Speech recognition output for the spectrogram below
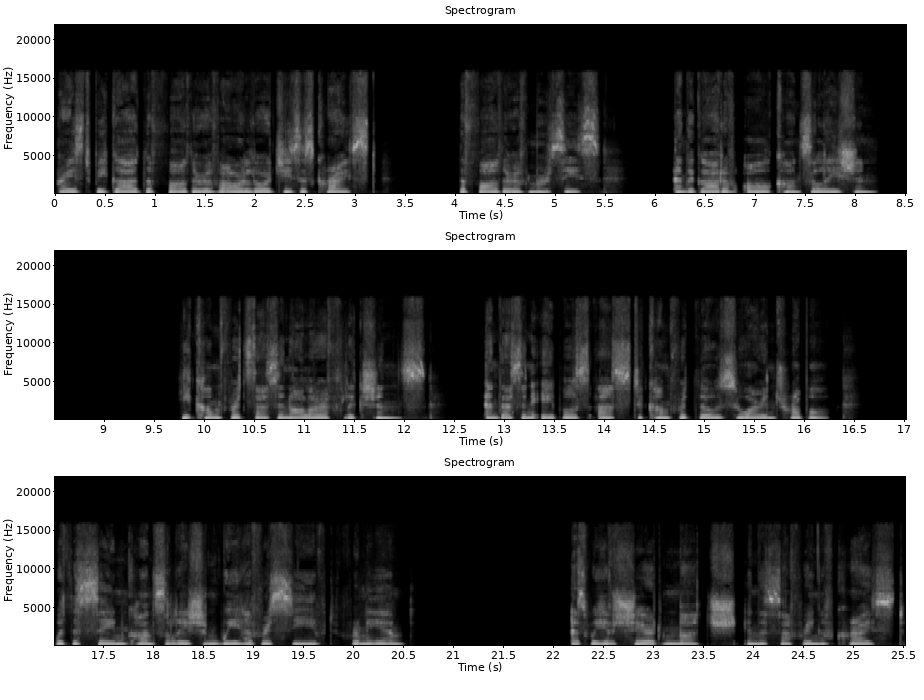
Praised be God, the Father of our Lord Jesus Christ, the Father of mercies, and the God of all consolation. He comforts us in all our afflictions, and thus enables us to comfort those who are in trouble with the same consolation we have received from Him. As we have shared much in the suffering of Christ,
